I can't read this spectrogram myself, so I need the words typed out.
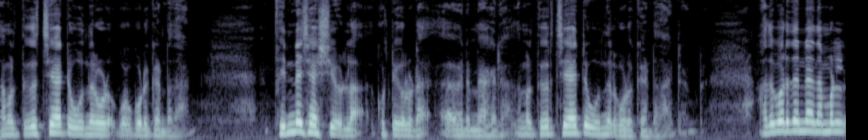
നമ്മൾ തീർച്ചയായിട്ടും ഊന്നൽ കൊടു- കൊടുക്കേണ്ടതാണ്. ഭിന്നശേഷിയുള്ള കുട്ടികളുടെ മേഖല. നമ്മൾ തീർച്ചയായിട്ടും ഊന്നൽ കൊടുക്കേണ്ടതായിട്ടുണ്ട്. അതുപോലെ തന്നെ നമ്മൾ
